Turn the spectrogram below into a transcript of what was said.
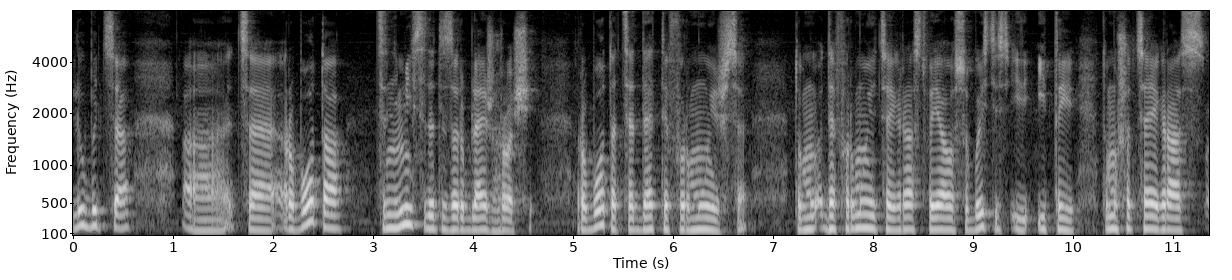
любиться, е, це робота, це не місце, де ти заробляєш гроші. Робота це де ти формуєшся. Тому де формується якраз твоя особистість і, і ти. Тому що це якраз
